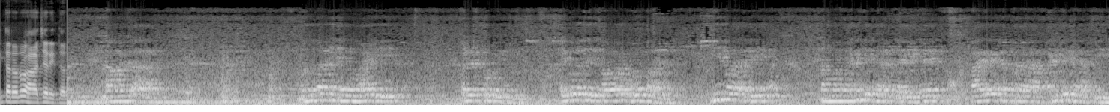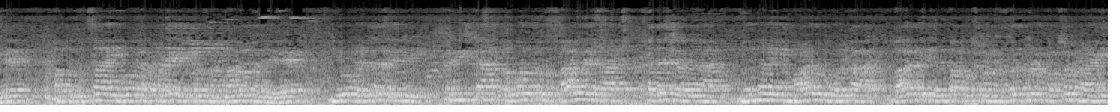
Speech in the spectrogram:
ಇತರರು ಹಾಜರಿದ್ದರು. ಈ ನೋಂದಣಿಯನ್ನು ಮಾಡಿ ಕಳಿಸ್ಕೊಟ್ಟಿದ್ವಿ ಐವತ್ತೈದು ಸಾವಿರ ಹೋದ ಬಾರಿ ಈ ಬಾರಿ ನಮ್ಮ ಸಂಖ್ಯೆ ಜಾಸ್ತಿ ಆಗಿದೆ ಕಾರ್ಯಕರ್ತರ ಜಾಸ್ತಿ ಇದೆ ಮತ್ತು ಉತ್ಸಾಹ ಯುವಕರ ಪಡೆ ನಮ್ಮ ತಾಲೂಕಿನಲ್ಲಿದೆ ಇವುಗಳೆಲ್ಲ ಸೇರಿ ಕನಿಷ್ಠ ತೊಂಬತ್ತು ಸಾವಿರ ಜನ ಸದಸ್ಯರನ್ನ ನೋಂದಣಿ ಮಾಡುವ ಮೂಲಕ ಭಾರತೀಯ ಜನತಾ ಪಕ್ಷವನ್ನು ಸದೃಢ ಪಕ್ಷವನ್ನಾಗಿ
